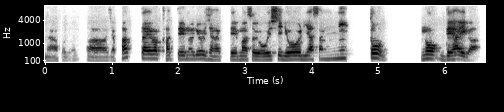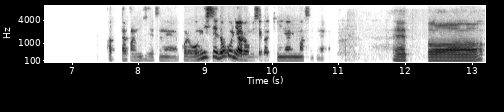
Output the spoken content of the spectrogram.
なるほど。あーじゃあ、パッタイは家庭の料理じゃなくて、まあそういう美味しい料理屋さんに、との出会いがあった感じですね。これお店、どこにあるお店か気になりますね。えっと、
